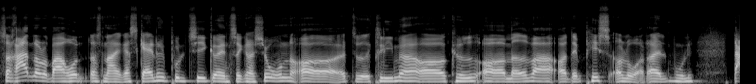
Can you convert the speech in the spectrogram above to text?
Så render du bare rundt og snakker skattepolitik og integration og du ved, klima og kød og madvarer og det er pis og lort og alt muligt. Der,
